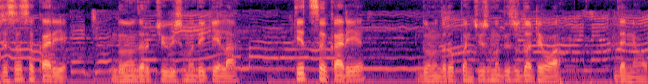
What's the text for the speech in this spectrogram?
जसं सहकार्य दोन हजार चोवीसमध्ये केला तेच सहकार्य दोन हजार पंचवीसमध्ये सुद्धा ठेवा. धन्यवाद.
